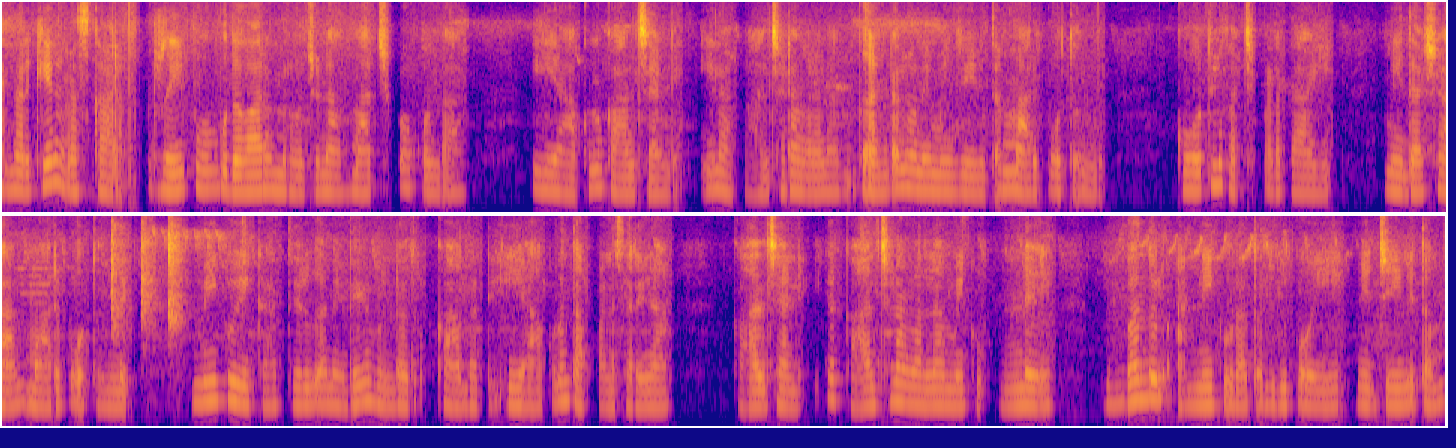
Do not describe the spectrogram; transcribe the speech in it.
అందరికీ నమస్కారం. రేపు బుధవారం రోజున మర్చిపోకుండా ఈ ఆకును కాల్చండి. ఇలా కాల్చడం వలన గంటలోనే మీ జీవితం మారిపోతుంది. కోట్లు ఖర్చు పడతాయి మీ దశ మారిపోతుంది. మీకు ఇక తిరుగు అనేది ఉండదు. కాబట్టి ఈ ఆకును తప్పనిసరిగా కాల్చండి. ఇక కాల్చడం వల్ల మీకు ఉండే ఇబ్బందులు అన్నీ కూడా తొలగిపోయి మీ జీవితం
